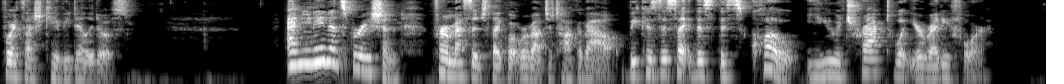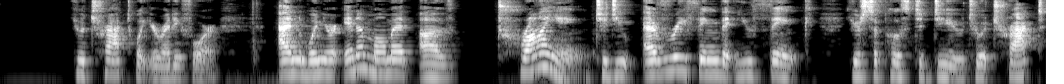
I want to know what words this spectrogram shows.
forward slash KV daily dose. And you need inspiration for a message like what we're about to talk about because this, this, this quote, you attract what you're ready for. You attract what you're ready for. And when you're in a moment of trying to do everything that you think you're supposed to do to attract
